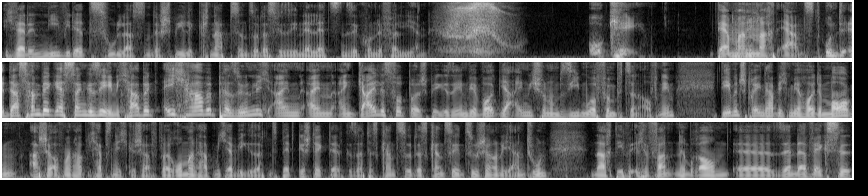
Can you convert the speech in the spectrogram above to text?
ich werde nie wieder zulassen, dass Spiele knapp sind, sodass wir sie in der letzten Sekunde verlieren. Okay. Der Mann macht ernst. Und äh, das haben wir gestern gesehen. Ich habe, ich habe persönlich ein, ein, ein geiles Footballspiel gesehen. Wir wollten ja eigentlich schon um 7.15 Uhr aufnehmen. Dementsprechend habe ich mir heute Morgen Asche auf mein Haupt. Ich habe es nicht geschafft, weil Roman hat mich ja, wie gesagt, ins Bett gesteckt. Er hat gesagt, das kannst du, das kannst du den Zuschauern nicht antun. Nach dem Elefanten im Raum, äh, Senderwechsel,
